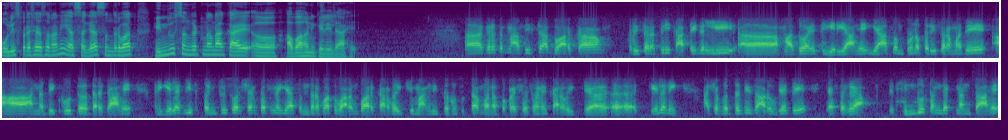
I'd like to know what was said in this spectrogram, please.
पोलीस प्रशासनाने या सगळ्या संदर्भात हिंदू संघटनांना काय आवाहन केलेलं आहे? खरं तर नाशिकच्या द्वारका परिसरातील काटेगल्ली हा जो आहे ती एरिया आहे या संपूर्ण परिसरामध्ये हा अनधिकृत दर्गा आहे. आणि गेल्या वीस पंचवीस वर्षांपासून या संदर्भात वारंवार कारवाईची मागणी करून सुद्धा मनपा प्रशासनाने कारवाई केलं नाही. अशा पद्धतीचं आरोग्य ते या सगळ्या हिंदू संघटनांचा आहे.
